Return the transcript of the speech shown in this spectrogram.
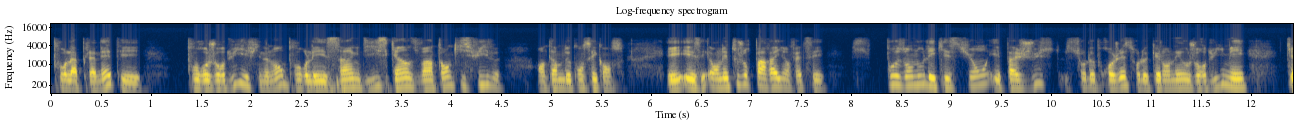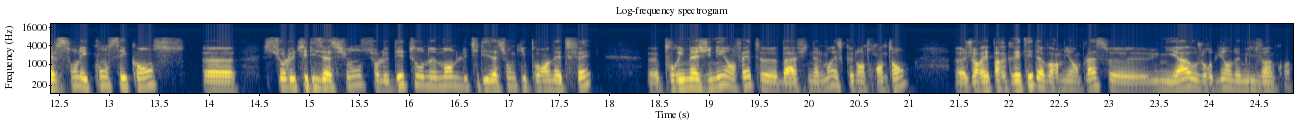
pour la planète et pour aujourd'hui et finalement pour les 5, 10, 15, 20 ans qui suivent en termes de conséquences. Et on est toujours pareil en fait, c'est posons-nous les questions et pas juste sur le projet sur lequel on est aujourd'hui, mais quelles sont les conséquences euh, sur l'utilisation, sur le détournement de l'utilisation qui pourrait en être fait, euh, pour imaginer en fait, euh, bah, finalement, est-ce que dans 30 ans, j'aurais pas regretté d'avoir mis en place une IA aujourd'hui en 2020, quoi,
